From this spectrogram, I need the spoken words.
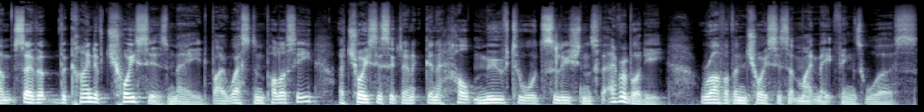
Um, so that the kind of choices made by Western policy are choices that are going to help move towards solutions for everybody rather than choices that might make things worse.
